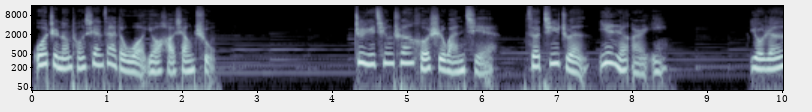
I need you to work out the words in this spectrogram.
我只能同现在的我友好相处。至于青春何时完结，则基准因人而异。有人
